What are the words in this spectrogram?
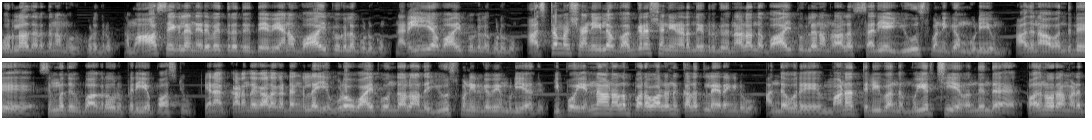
பொருளாதாரத்தை நமக்கு கொடுத்துரும். நம்ம ஆசைகளை நிறைவேற்றுறதுக்கு தேவையான வாய்ப்புகளை கொடுக்கும். நிறைய வாய்ப்புகளை கொடுக்கும். அஷ்டம சனியில வக்ர சனி நடந்துட்டு இருக்கிறதுனால அந்த வாய்ப்புகளை நம்மளால சரியா யூஸ் பண்ணிக்க முடியும். அது நான் வந்துட்டு சிம்மத்துக்கு பாக்குற ஒரு பெரிய பாசிட்டிவ் ஏன்னா கடந்த காலகட்டங்களில் எவ்வளவு வாய்ப்பு வந்தாலும் அதை யூஸ் பண்ணிருக்கவே முடியாது. இப்போ என்ன ஆனாலும் பரவாயில்லன்னு களத்துல இறங்கிடுவோம். அந்த ஒரு மன தெளிவு அந்த முயற்சியை வந்து இந்த பதினோராம் இடத்துல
